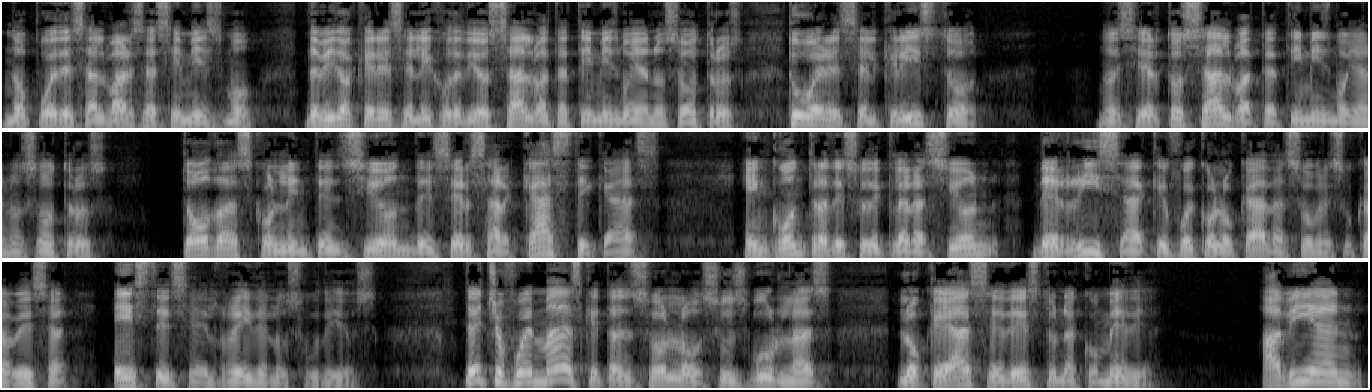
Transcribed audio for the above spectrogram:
No puede salvarse a sí mismo. Debido a que eres el Hijo de Dios, sálvate a ti mismo y a nosotros. Tú eres el Cristo. ¿No es cierto? Sálvate a ti mismo y a nosotros. Todas con la intención de ser sarcásticas en contra de su declaración de risa que fue colocada sobre su cabeza este es el rey de los judíos. De hecho, fue más que tan solo sus burlas lo que hace de esto una comedia. Habían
